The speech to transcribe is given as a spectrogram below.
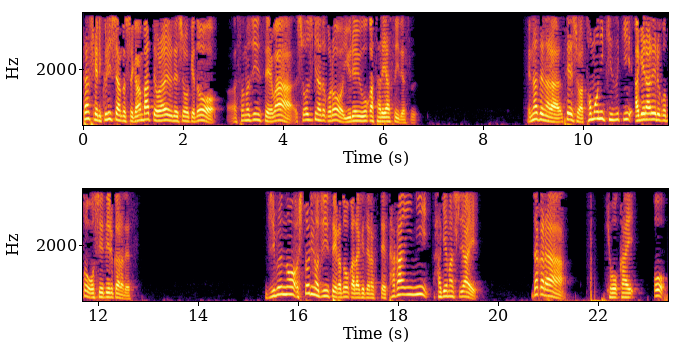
確かにクリスチャンとして頑張っておられるでしょうけど、その人生は正直なところ揺れ動かされやすいです。なぜなら聖書は共に築き上げられることを教えているからです。自分の一人の人生がどうかだけじゃなくて、互いに励まし合い、だから、教会を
